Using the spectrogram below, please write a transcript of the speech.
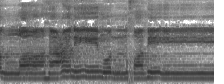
الله عليم خبير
